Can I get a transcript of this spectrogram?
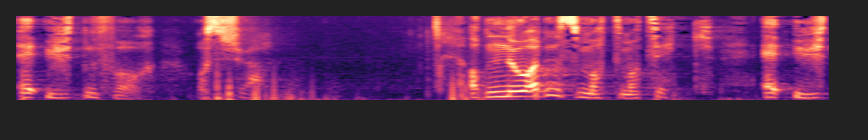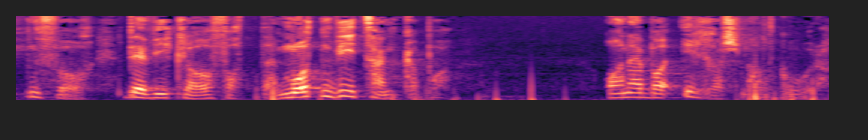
er utenfor oss sjøl. At nådens matematikk er utenfor det vi klarer å fatte. Måten vi tenker på. Og han er bare irrasjonelt god, da.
